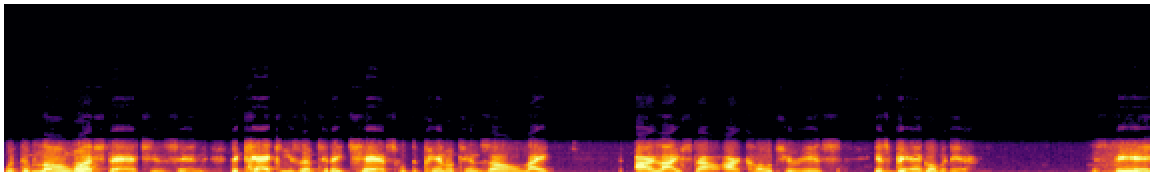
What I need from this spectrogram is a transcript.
with the long mustaches and the khakis up to their chest with the Pendletons on. Like our lifestyle, our culture is is big over there. It's big.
